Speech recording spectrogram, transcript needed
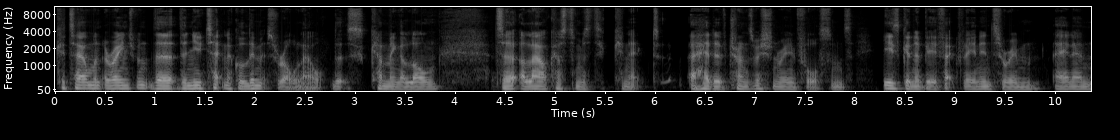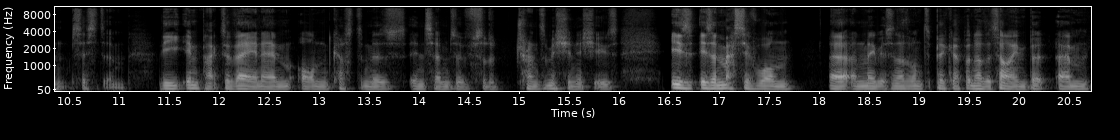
curtailment arrangement, the the new technical limits rollout that's coming along to allow customers to connect ahead of transmission reinforcement is going to be effectively an interim ANM system. The impact of ANM on customers in terms of sort of transmission issues is is a massive one, uh, and maybe it's another one to pick up another time. But um,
